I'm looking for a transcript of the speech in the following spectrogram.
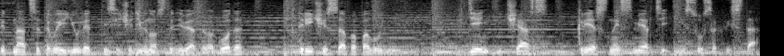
15 июля 1099 года, в 3 часа пополудни. В день и час крестной смерти Иисуса Христа.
